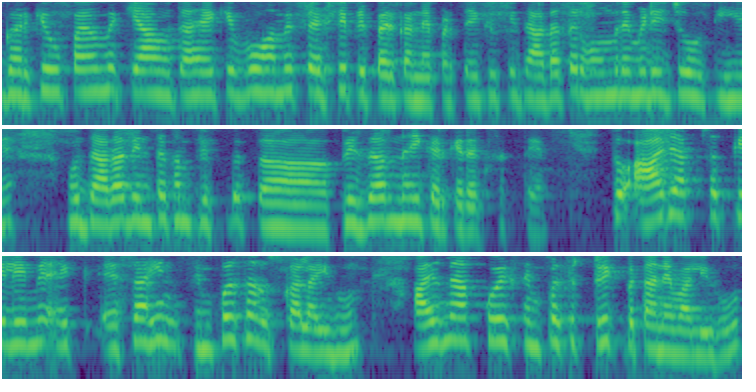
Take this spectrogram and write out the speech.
घर के उपायों में क्या होता है कि वो हमें फ्रेशली प्रिपेयर करने पड़ते हैं, क्योंकि ज़्यादातर होम रेमेडी जो होती है, वो ज़्यादा दिन तक हम प्रिजर्व नहीं करके रख सकते तो आज आप सबके लिए मैं एक ऐसा ही सिंपल सा नुस्खा लाई हूँ। आज मैं आपको एक सिंपल सा ट्रिक बताने वाली हूँ,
